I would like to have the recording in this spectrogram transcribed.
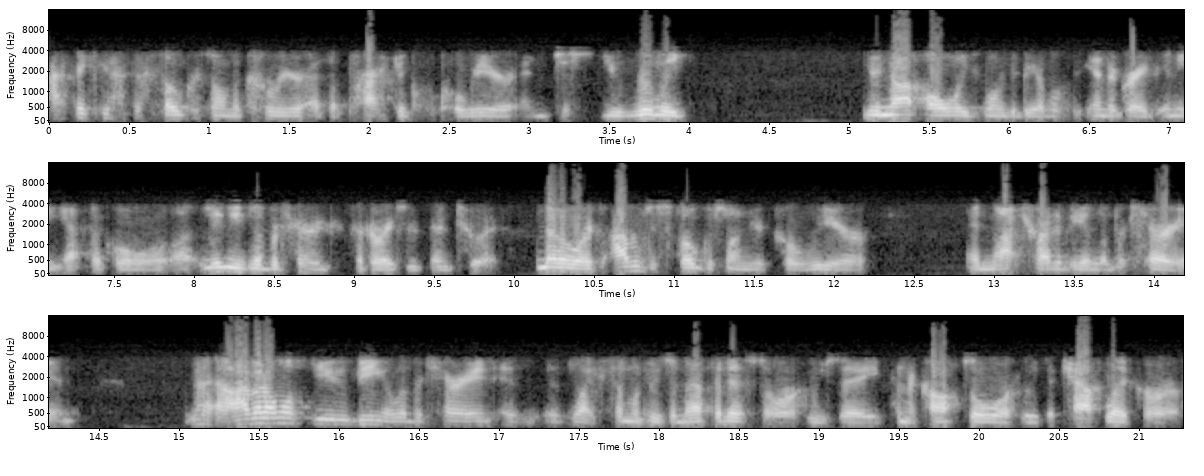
I think you have to focus on the career as a practical career and just you really you're not always going to be able to integrate any ethical uh, any libertarian considerations into it. In other words, I would just focus on your career and not try to be a libertarian. I would almost view being a libertarian as, as like someone who's a Methodist or who's a Pentecostal or who's a Catholic or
